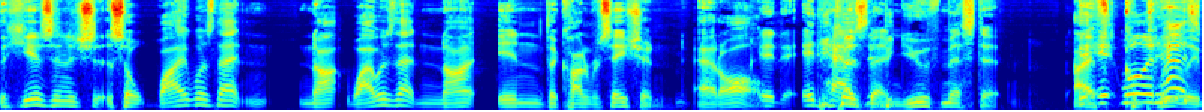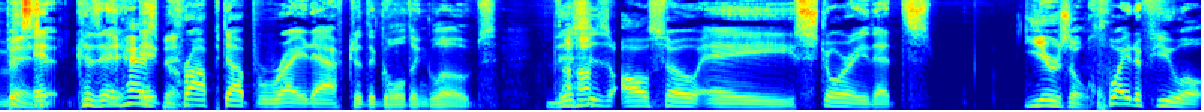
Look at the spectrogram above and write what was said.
here's an interesting. So why was that not? Why was that not in the conversation at all? it it because has it been. You've missed it. I've it- well, it has missed been. it. Because it, It has it been. cropped up right after the Golden Globes. This Uh-huh. is also a story that's Years old. quite a few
